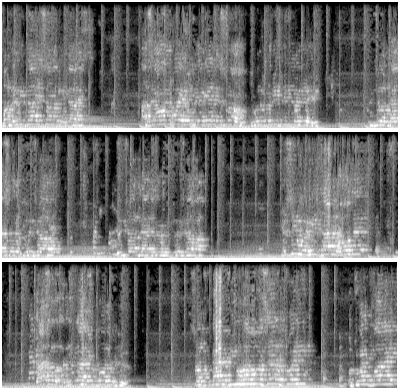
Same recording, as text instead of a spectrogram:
But let me tell you something, guys. I That's the only way we can get this strong. You want to finish the other day. Good job, Jackson. Good job. Good job, Jackson. Good job. You see where he's trying to hold it? That's what you guys are supposed to do. So guys, do you have one set of 20 or 25?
